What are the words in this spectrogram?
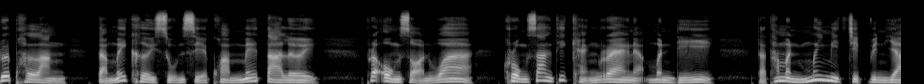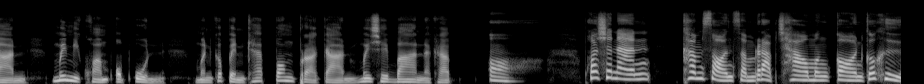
ด้วยพลัง แต่ไม่เคยสูญเสียความเมตตาเลย พระองค์สอนว่า โครงสร้างที่แข็งแรงเนี่ยมันดี แต่ถ้ามันไม่มีจิตวิญญาณ ไม่มีความอบอุ่น มันก็เป็นแค่ป้องปราการไม่ใช่บ้านนะครับ อ๋อ เพราะฉะนั้นคำสอนสำหรับชาวมังกรก็คือ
